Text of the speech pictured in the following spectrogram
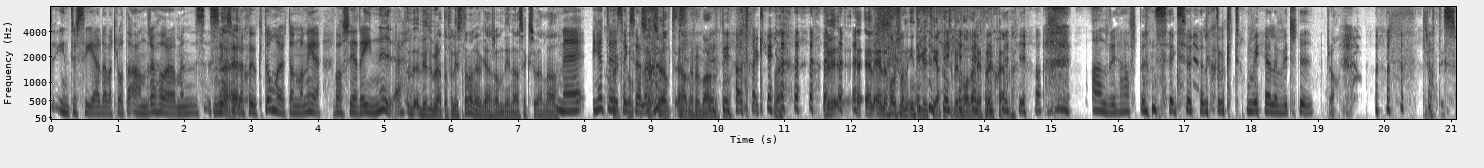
intresserad av att låta andra höra om en sexuella Nej. sjukdomar, utan man är bara så jädra inne i det. Vill du berätta för lyssnarna nu kanske om dina sexuella Nej, heter det sexuella Sexuellt sjukdomar? överförbara sjukdomar? ja, tack. Eller, eller, eller har du sån integritet att du vill hålla det för dig själv? Har aldrig haft en sexuell sjukdom i hela mitt liv. Bra. Grattis.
